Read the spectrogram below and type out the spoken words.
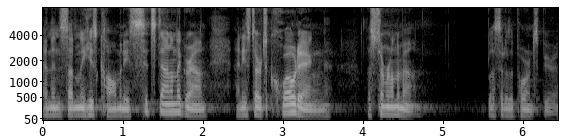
And then suddenly he's calm, and he sits down on the ground, and he starts quoting the Sermon on the Mount Blessed are the poor in spirit.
